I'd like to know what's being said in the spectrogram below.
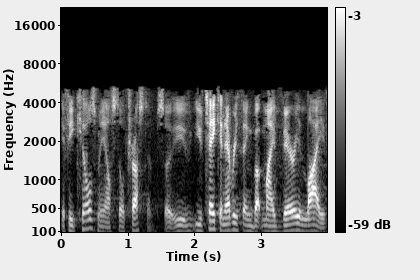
If he kills me, I'll still trust him. So you, you've taken everything but my very life,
